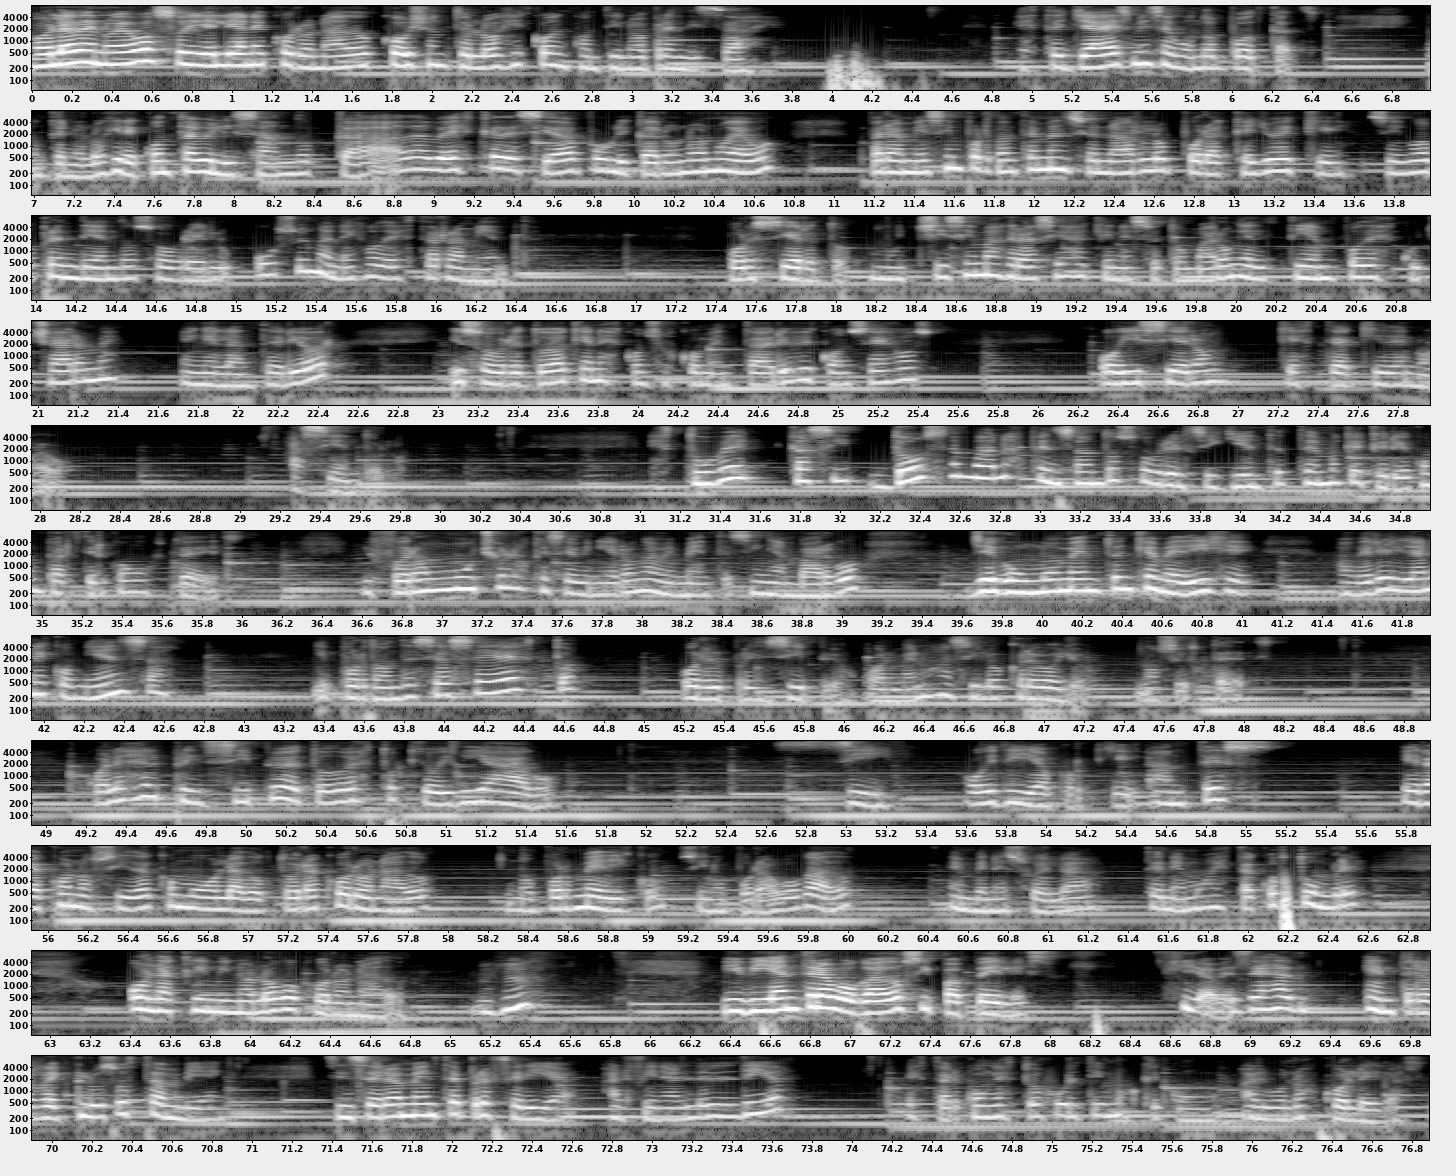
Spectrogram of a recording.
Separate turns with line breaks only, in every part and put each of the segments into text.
Hola de nuevo, soy Eliane Coronado, coach ontológico en continuo aprendizaje. Este ya es mi segundo podcast, aunque no los iré contabilizando cada vez que decida publicar uno nuevo, para mí es importante mencionarlo por aquello de que sigo aprendiendo sobre el uso y manejo de esta herramienta. Por cierto, muchísimas gracias a quienes se tomaron el tiempo de escucharme en el anterior y sobre todo a quienes con sus comentarios y consejos hoy hicieron que esté aquí de nuevo, haciéndolo. Estuve casi dos semanas pensando sobre el siguiente tema que quería compartir con ustedes y fueron muchos los que se vinieron a mi mente. Sin embargo, llegó un momento en que me dije, a ver Eliane, comienza. ¿Y por dónde se hace esto? Por el principio, o al menos así lo creo yo, no sé ustedes. ¿Cuál es el principio de todo esto que hoy día hago? Sí, hoy día, porque antes era conocida como la doctora Coronado, no por médico, sino por abogado en Venezuela tenemos esta costumbre, o la criminólogo coronado. Vivía entre abogados y papeles, y a veces entre reclusos también. Sinceramente prefería al final del día estar con estos últimos que con algunos colegas.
